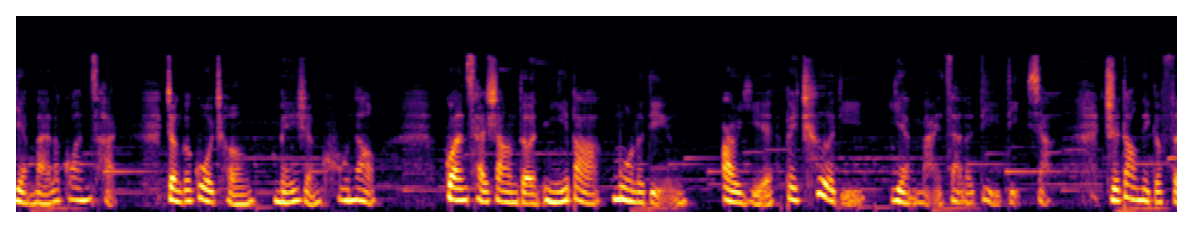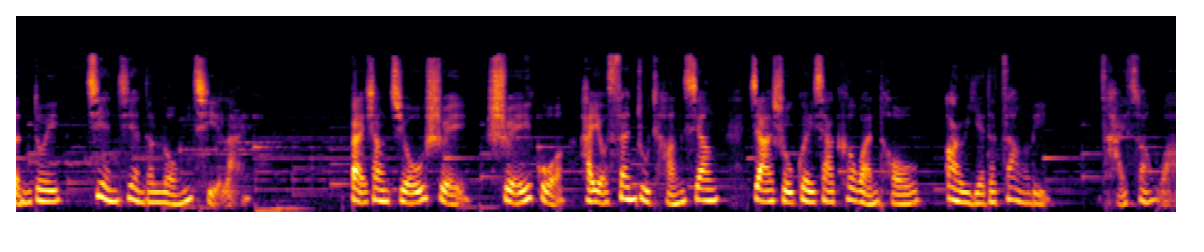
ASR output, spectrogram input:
掩埋了棺材。整个过程没人哭闹，棺材上的泥巴没了顶，二爷被彻底掩埋在了地底下，直到那个坟堆渐渐地隆起来。摆上酒水、水果，还有三炷长香，家属跪下磕完头，二爷的葬礼才算完。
